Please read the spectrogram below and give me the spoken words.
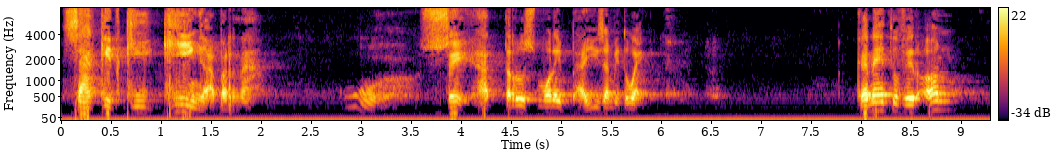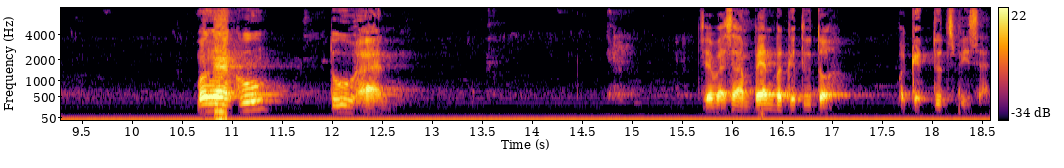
Sakit gigi gak pernah. Uh, sehat terus mulai bayi sampai tua karena itu Fir'aun mengaku Tuhan coba sampean begitu toh begitu sepisan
